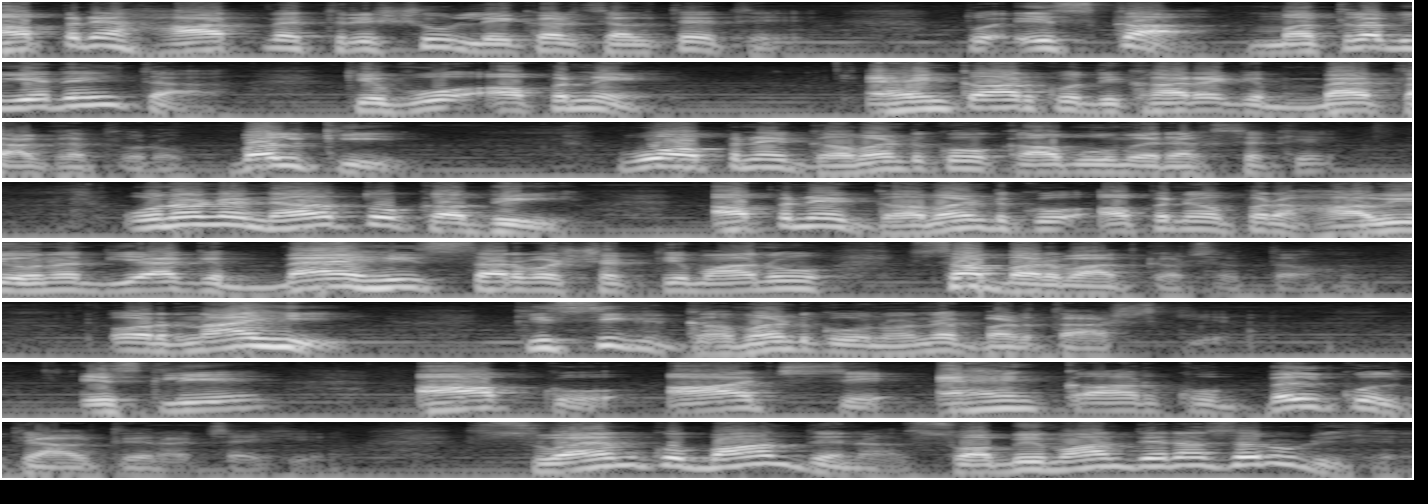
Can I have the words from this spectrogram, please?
अपने हाथ में त्रिशूल लेकर चलते थे तो इसका मतलब यह नहीं था कि वो अपने अहंकार को दिखा रहे कि मैं ताकतवर हूँ, बल्कि वो अपने घमंड को काबू में रख सके। उन्होंने न तो कभी अपने घमंड को अपने ऊपर हावी होने दिया कि मैं ही सर्वशक्तिमान हूँ, सब बर्बाद कर सकता हूँ। और ना ही किसी के घमंड को उन्होंने बर्दाश्त किया। इसलिए आपको आज से अहंकार को बिल्कुल त्याग देना चाहिए। स्वयं को बाँध देना, स्वाभिमान देना ज़रूरी है,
